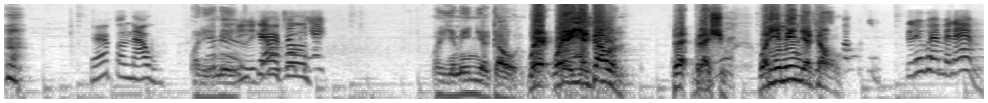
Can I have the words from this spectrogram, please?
Careful now. What do you mean? Be No, it's careful. okay. What do you mean you're going? Where where are you going? Bless you. What do you mean you're Just going? Blue M&M.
